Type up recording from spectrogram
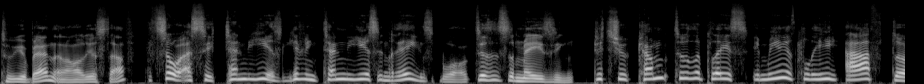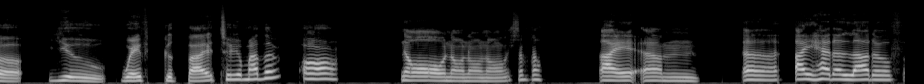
to your band and all your stuff. So I say ten years, living ten years in Regensburg. This is amazing. Did you come to the place immediately after you waved goodbye to your mother? Or no no no no. I um uh I had a lot of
